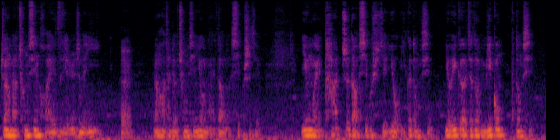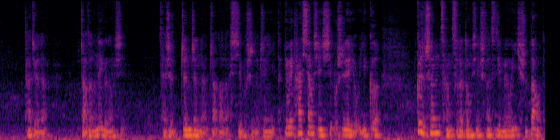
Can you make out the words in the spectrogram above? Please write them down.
这让他重新怀疑自己人生的意义。嗯然后他就重新又来到了西部世界，因为他知道西部世界有一个东西，有一个叫做迷宫的东西，他觉得找到了那个东西，才是真正的找到了西部世界的真意。因为他相信西部世界有一个更深层次的东西是他自己没有意识到的，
